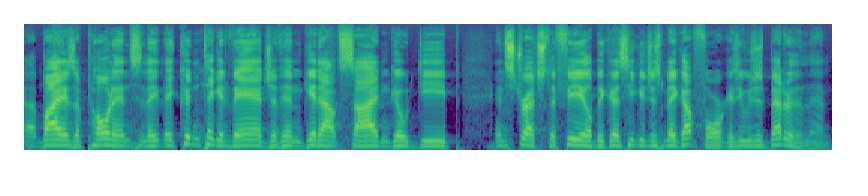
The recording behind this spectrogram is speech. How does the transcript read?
uh, by his opponents, and they, they couldn't take advantage of him, get outside and go deep and stretch the field because he could just make up for it because he was just better than them.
